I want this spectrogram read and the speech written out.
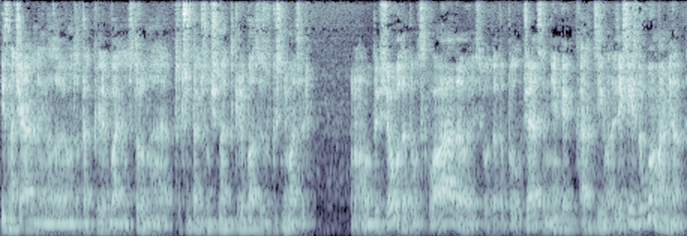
изначальные, назовем это так, колебания струны, а точно так же начинает колебаться и звукосниматель. Вот и все вот это вот складываясь, вот это получается некая картина. Здесь есть другой момент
